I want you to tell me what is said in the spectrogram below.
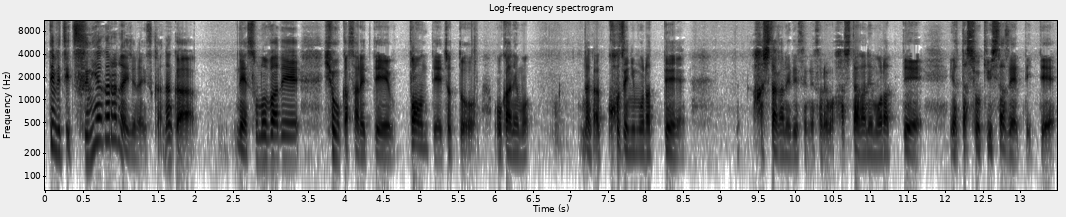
って別に積み上がらないじゃないですか。なんかねその場で評価されてボンってちょっとお金もなんか小銭もらってはした金ですよね。それも。はした金もらってやった昇給したぜって言って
